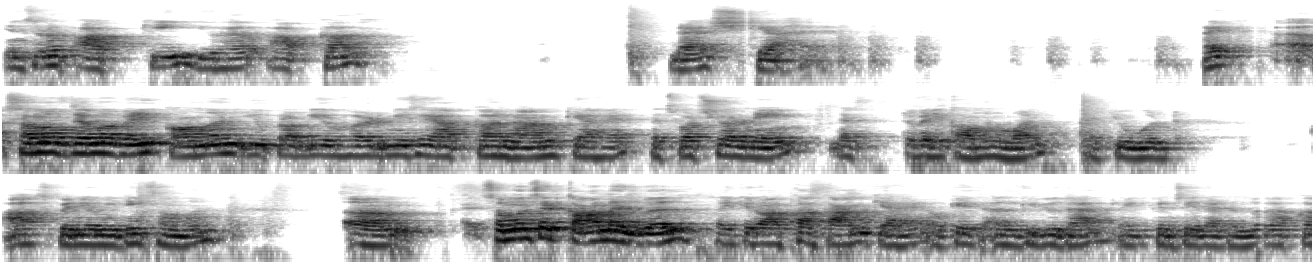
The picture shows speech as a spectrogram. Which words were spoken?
instead of aapki you have aapka dash क्या है? Right some of them are very common you probably heard me say आपका नाम क्या है? That's what's your name that's a very common one that you would ask when you are meeting someone someone said काम as well like you know आपका काम क्या है? Okay I will give you that like you can say that as well आपका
